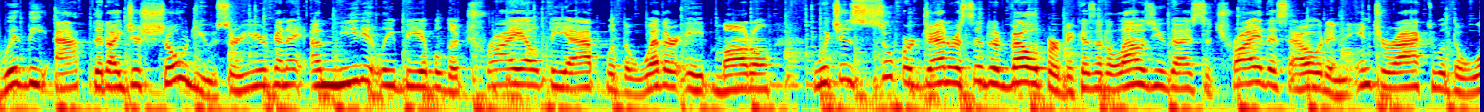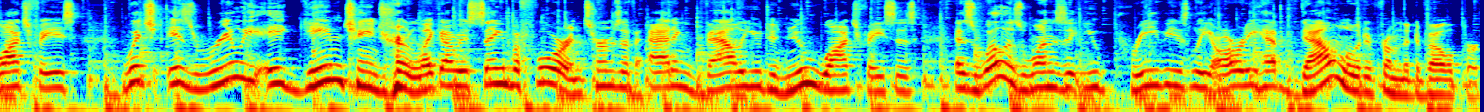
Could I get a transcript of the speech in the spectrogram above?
with the app that I just showed you. So you're going to immediately be able to try out the app with the Weather 8 model, which is super generous to the developer because it allows you guys to try this out and interact with the watch face, which is really a game changer, like I was saying before, in terms of adding value to new watch faces, as well as ones that you previously already have downloaded from the developer.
